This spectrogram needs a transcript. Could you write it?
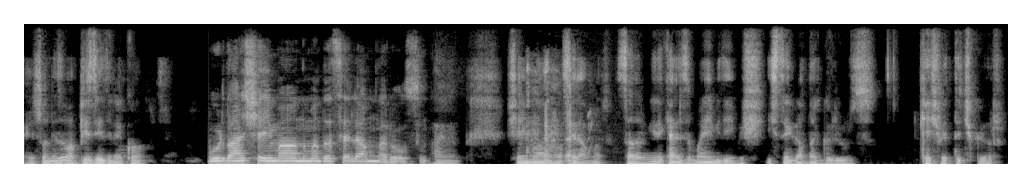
En son ne zaman pizza yedin Eko? Buradan Şeyma Hanım'a da selamlar olsun. Aynen. Şeyma Hanım'a selamlar. Sanırım yine kendisi Miami'deymiş. Instagram'dan görüyoruz. Keşfette çıkıyor.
